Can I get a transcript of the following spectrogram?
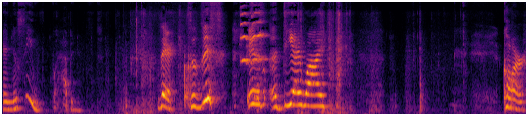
and you'll see what happens. There. So this is a DIY car.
